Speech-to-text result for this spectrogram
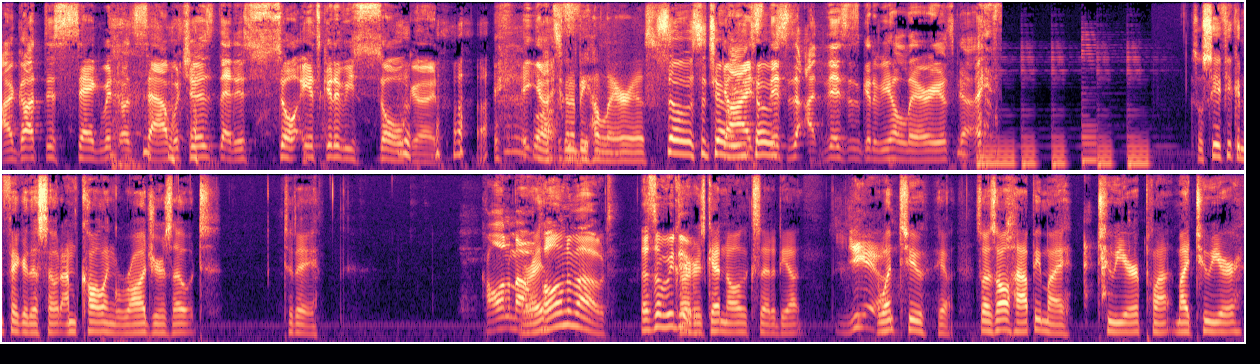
I got this segment on sandwiches that is so. It's gonna be so good. Hey, guys, It's going to be hilarious. So, so Trevor, guys, toast- this is uh, this is gonna be hilarious, guys. So see if you can figure this out. I'm calling Rogers out today. Calling them out. All right. calling them out. That's what we do. Carter's getting all excited yet. Yeah. I went to yeah. So I was all happy. My two year plan. My two year.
